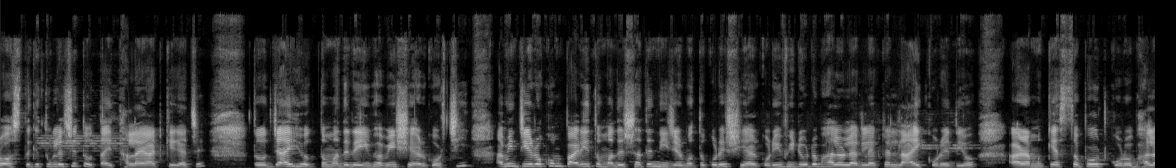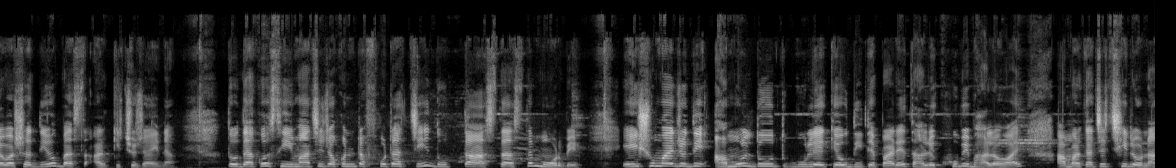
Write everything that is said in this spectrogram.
রস থেকে তুলেছি তো, তাই থালায় আটকে গেছে। তো যাই হোক, তোমাদের এইভাবেই শেয়ার করছি। আমি যেরকম পারি তোমাদের সাথে নিজের মতো করে শেয়ার করি। ভিডিওটা ভালো লাগলে একটা লাইক করে দিও, আর আমাকে সাপোর্ট করো, ভালোবাসা দিও, ব্যাস, আর কিছু চাই না। তো দেখো, সিম আছে যখন এটা ফোটাচ্ছি, দুধটা আস্তে আস্তে মরবে। এই সময় যদি আমুল দুধ গুলে কেউ দিতে পারে, তাহলে খুবই ভালো হয়। আমার কাছে ছিল না,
